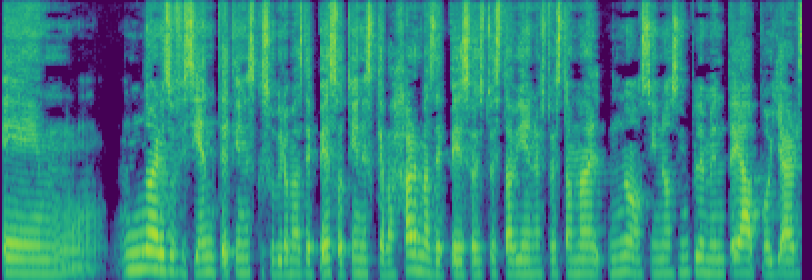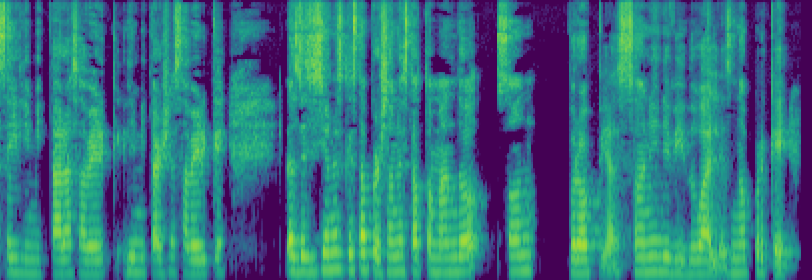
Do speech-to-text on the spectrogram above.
em, no eres suficiente, tienes que subir más de peso, tienes que bajar más de peso, esto está bien, esto está mal. No, sino simplemente apoyarse y limitar a saber, limitarse a saber que las decisiones que esta persona está tomando son propias, son individuales, no porque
